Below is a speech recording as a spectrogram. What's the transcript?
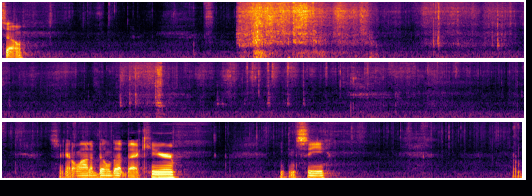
So So I got a lot of buildup back here. You can see I've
